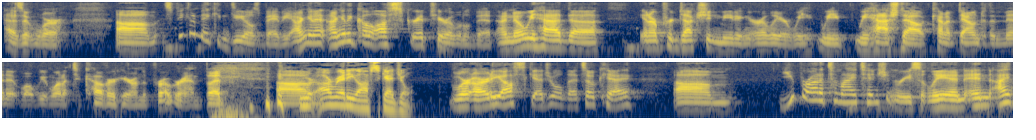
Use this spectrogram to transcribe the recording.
as it were. Um, speaking of making deals, baby, I'm gonna I'm gonna go off script here a little bit. I know we had uh, in our production meeting earlier, we, we we hashed out kind of down to the minute what we wanted to cover here on the program, but um, we're already off schedule. we're already off schedule. That's okay. Um, you brought it to my attention recently, and, and I,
